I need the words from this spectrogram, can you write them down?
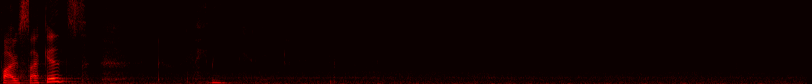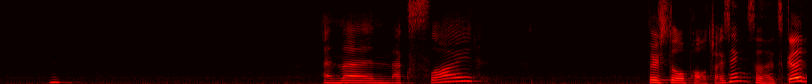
five seconds. And then next slide. They're still apologizing, so that's good.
